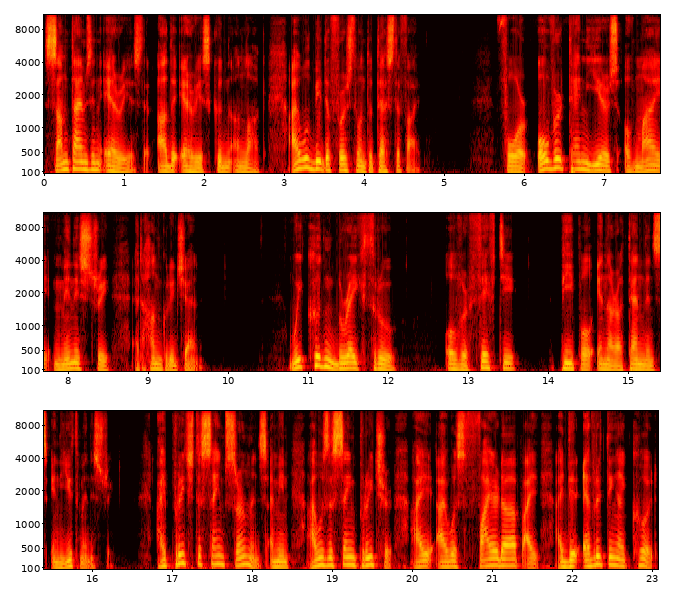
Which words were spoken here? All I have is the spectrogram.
sometimes in areas that other areas couldn't unlock. I will be the first one to testify. For over 10 years of my ministry at Hungry Gen, we couldn't break through over 50 people in our attendance in youth ministry. I preached the same sermons. I mean, I was the same preacher. I, I was fired up. I, I did everything I could.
